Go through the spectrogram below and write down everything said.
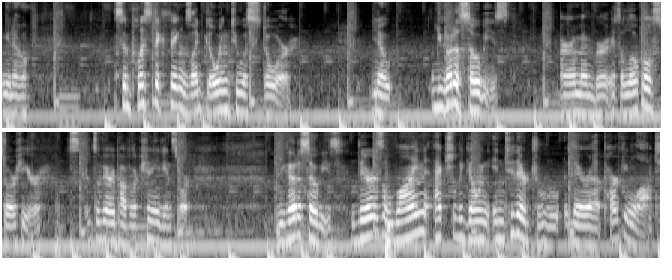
You know, simplistic things like going to a store. You know, you go to Sobeys. I remember it's a local store here. It's, it's a very popular Canadian store. You go to Sobeys. There is a line actually going into their dr- their uh, parking lot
